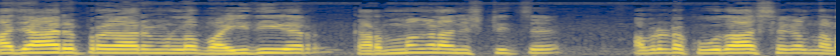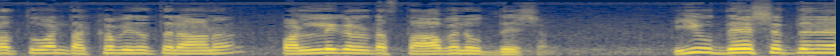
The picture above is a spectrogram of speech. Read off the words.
ആചാരപ്രകാരമുള്ള വൈദികർ കർമ്മങ്ങൾ അനുഷ്ഠിച്ച് അവരുടെ കൂതാശകൾ നടത്തുവാൻ തക്ക വിധത്തിലാണ് പള്ളികളുടെ സ്ഥാപന ഉദ്ദേശം. ഈ ഉദ്ദേശത്തിന്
